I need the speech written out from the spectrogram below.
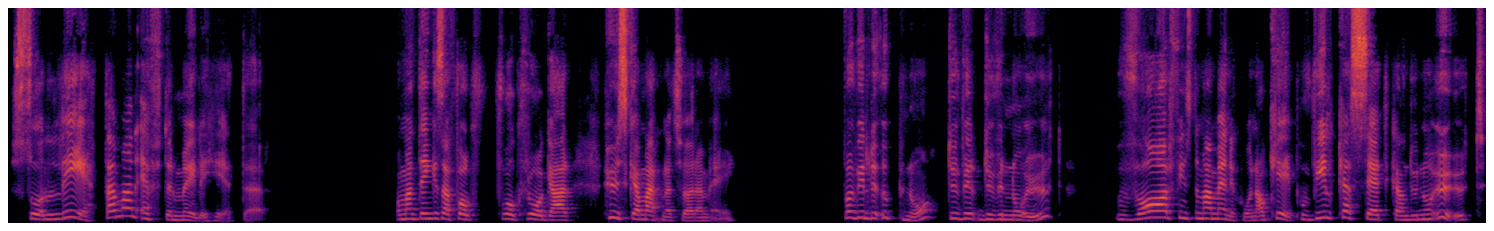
så letar man efter möjligheter. Om man tänker så här, folk, folk frågar, hur ska jag marknadsföra mig? Vad vill du uppnå? Du vill, du vill nå ut. Var finns de här människorna? Okej, på vilka sätt kan du nå ut?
